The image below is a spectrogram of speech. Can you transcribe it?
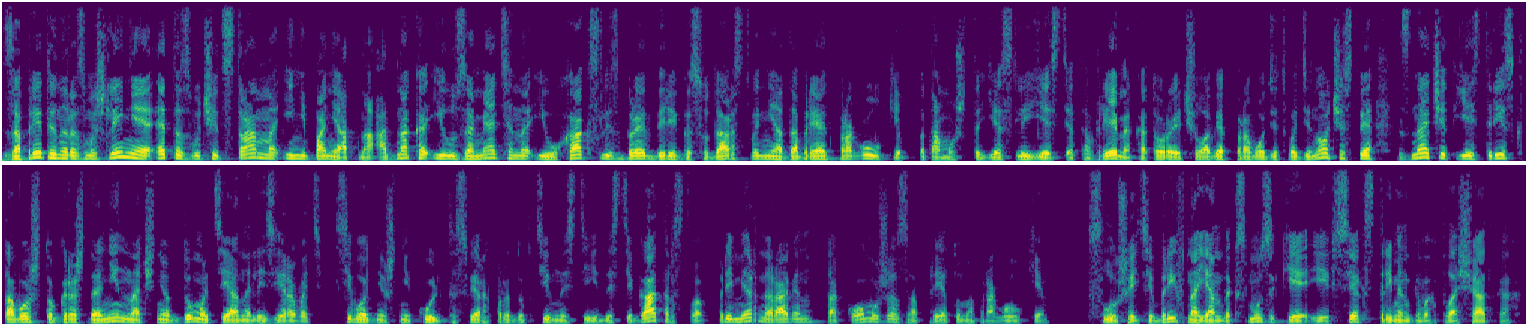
Запреты на размышления – это звучит странно и непонятно, однако и у Замятина, и у Хаксли с Брэдбери государство не одобряет прогулки, потому что если есть это время, которое человек проводит в одиночестве, значит есть риск того, что гражданин начнет думать и анализировать. Сегодняшний культ сверхпродуктивности и достигаторства примерно равен такому же запрету на прогулки. Слушайте бриф на Яндекс.Музыке и всех стриминговых площадках.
